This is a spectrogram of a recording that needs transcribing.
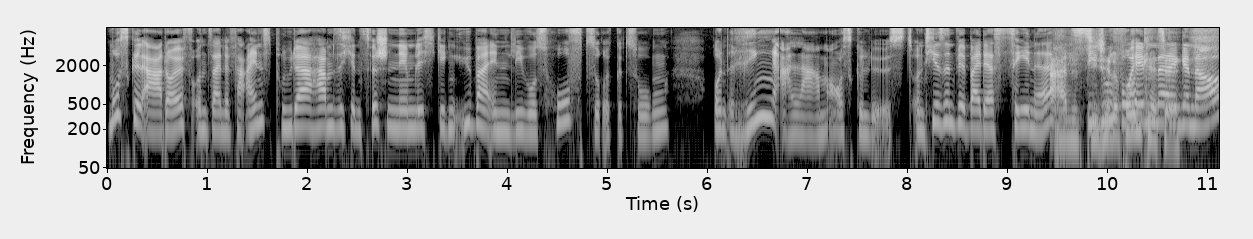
Muskel Adolf und seine Vereinsbrüder haben sich inzwischen nämlich gegenüber in Livos Hof zurückgezogen und Ringalarm ausgelöst. Und hier sind wir bei der Szene, Ah, das ist die, die du vorhin, äh, genau.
